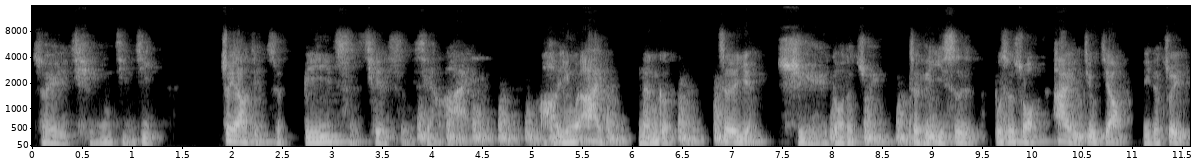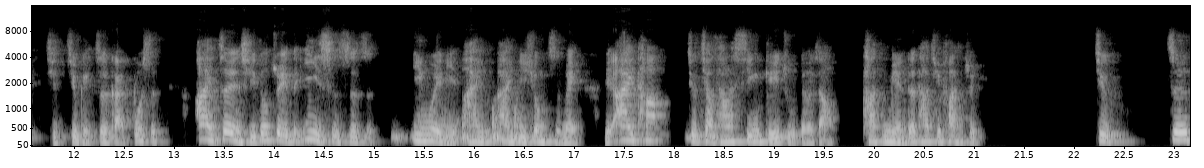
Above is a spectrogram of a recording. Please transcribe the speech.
所以请谨记。最要紧是彼此切实相爱啊，因为爱能够遮掩许多的罪。这个意思不是说爱就叫你的罪就就给遮盖，不是爱遮掩许多罪的意思是指，因为你爱爱弟兄姊妹，你爱他，就叫他的心给主得着，他免得他去犯罪，就遮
